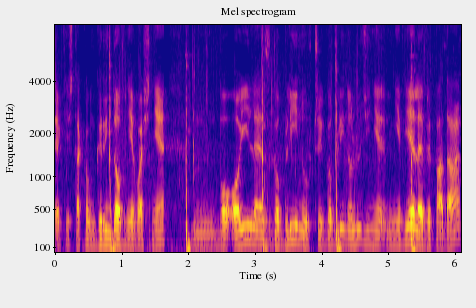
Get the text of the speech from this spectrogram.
jakieś taką grindownię właśnie, mm, bo o ile z goblinów czy goblino ludzi nie, niewiele wypada,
